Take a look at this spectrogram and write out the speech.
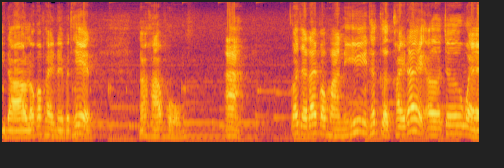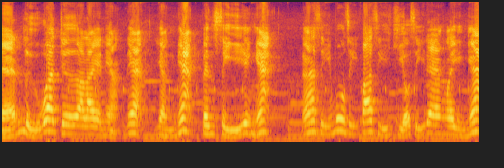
4 ดาวแล้วก็ภายในประเทศ นะครับผมอะก็จะได้ประมาณนี้ถ้าเกิดใครได้เออเจอแหวนหรือว่าเจออะไรเนี่ยเนี่ยอย่างเนี้ยเป็นสีอย่างเงี้ยนะสีม่วงสีฟ้าสีเขียวสีแดงอะไรอย่างเงี้ย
